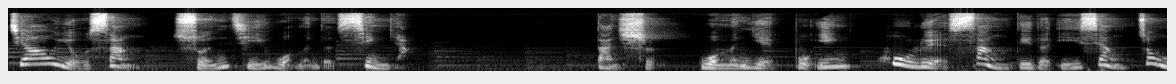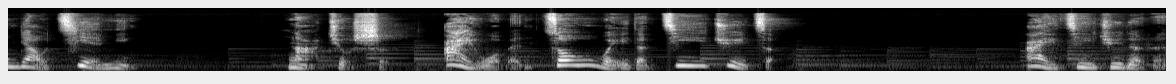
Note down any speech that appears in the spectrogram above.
交友上损及我们的信仰。但是，我们也不应。忽略上帝的一项重要诫命，那就是爱我们周围的积聚者。爱寄居的人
